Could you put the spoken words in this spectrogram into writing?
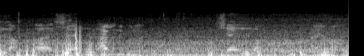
شله شله شله أيوه.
